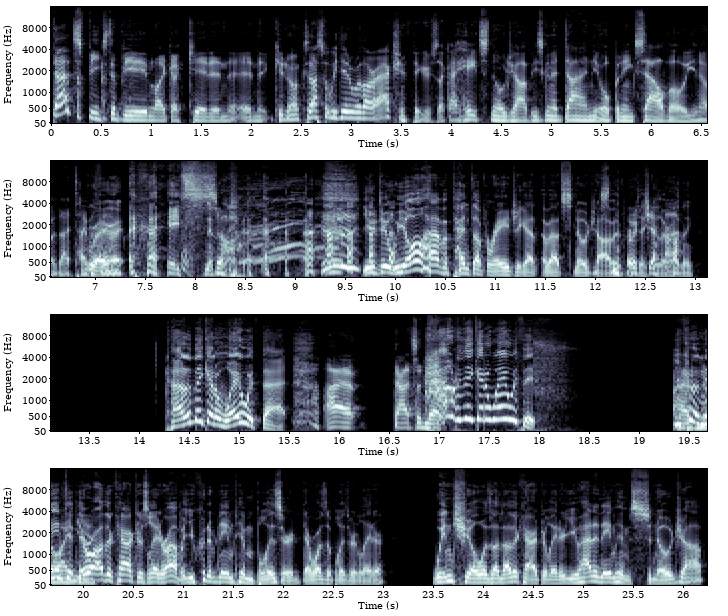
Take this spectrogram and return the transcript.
That speaks to being like a kid in the, in the you know, because that's what we did with our action figures. Like, I hate Snow Job. He's gonna die in the opening salvo. You know that type of thing. right. I hate Snow. So you do. We all have a pent up rage about, about Snow Job in Snow particular. I think. How did they get away with that? I that's enough. How did they get away with it? I You have could have no named him. There were other characters later on, but you could have named him Blizzard. There was a Blizzard later. Windchill was another character later. You had to name him Snow Job.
